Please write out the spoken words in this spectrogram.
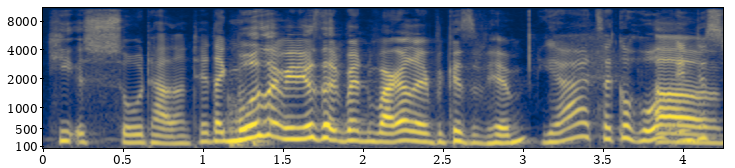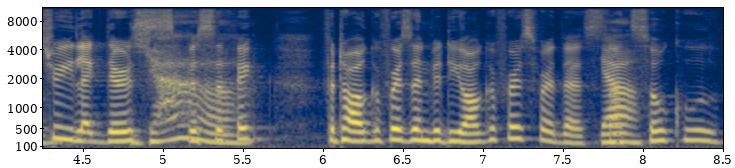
He is so talented. Like most of the videos that went viral are because of him. Yeah, it's like a whole Um, industry. Like there's yeah. specific photographers and videographers for this. Yeah. That's so cool.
